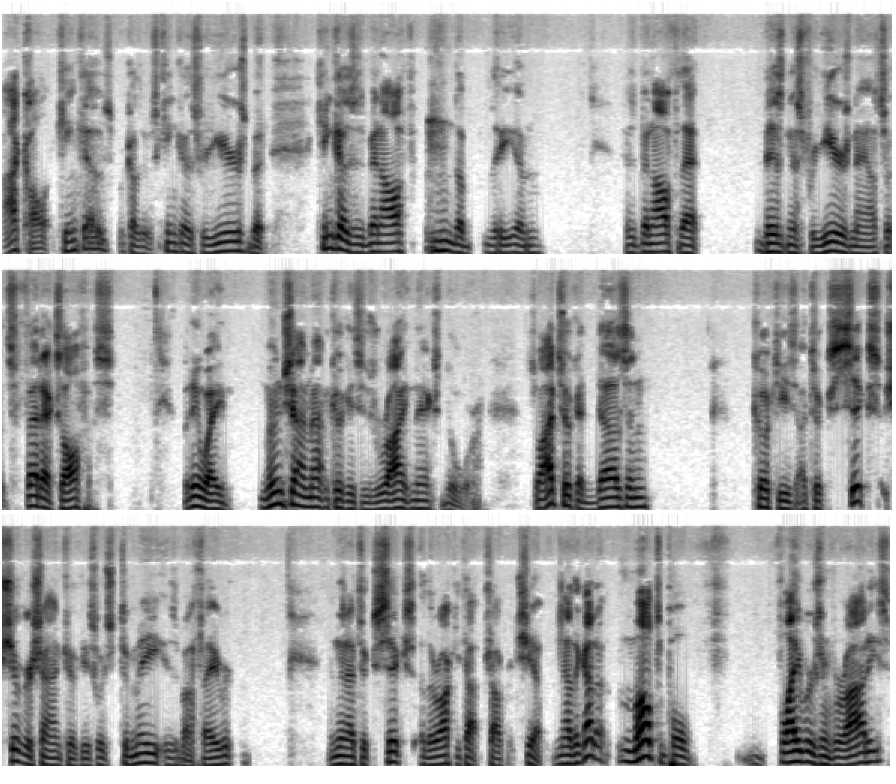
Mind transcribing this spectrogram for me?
I call it Kinkos because it was Kinkos for years, but Kinkos has been off the the um, has been off that business for years now, so it's FedEx office. But anyway, Moonshine Mountain Cookies is right next door. So I took a dozen cookies. I took six Sugar Shine cookies, which to me is my favorite. And then I took six of the Rocky Top chocolate chip. Now they got a, multiple flavors and varieties.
